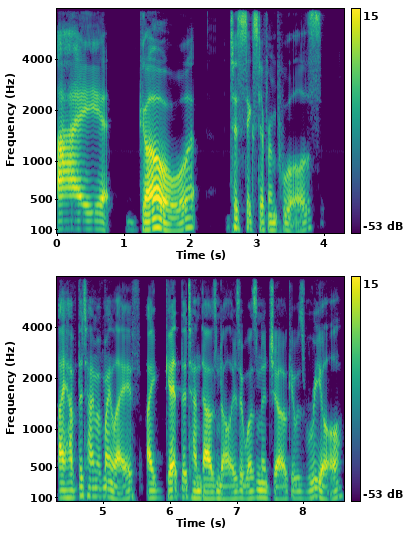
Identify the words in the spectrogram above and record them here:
I go to six different pools. I have the time of my life. I get the $10,000. It wasn't a joke, it was real.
